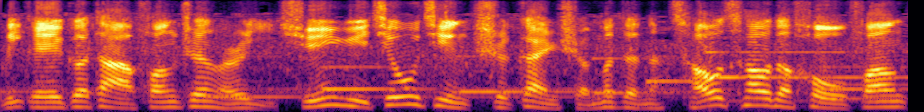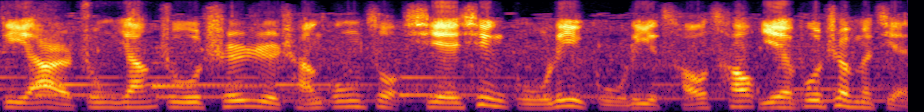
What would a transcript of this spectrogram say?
励，给个大方针而已。荀彧究竟是干什么的呢？曹操的后方第二中央主持日常工作，写信鼓励鼓励曹操，也不这么简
